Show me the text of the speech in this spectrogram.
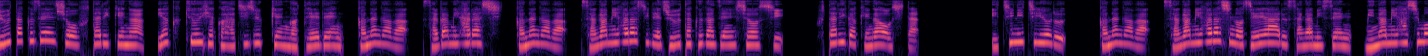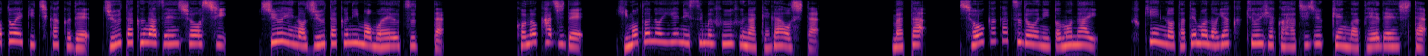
住宅全焼2人怪我、約980件が停電、神奈川、相模原市、神奈川、相模原市で住宅が全焼し、2人が怪我をした。1日夜、神奈川、相模原市の JR 相模線、南橋本駅近くで住宅が全焼し、周囲の住宅にも燃え移った。この火事で、火元の家に住む夫婦が怪我をした。また、消火活動に伴い、付近の建物約980件が停電した。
